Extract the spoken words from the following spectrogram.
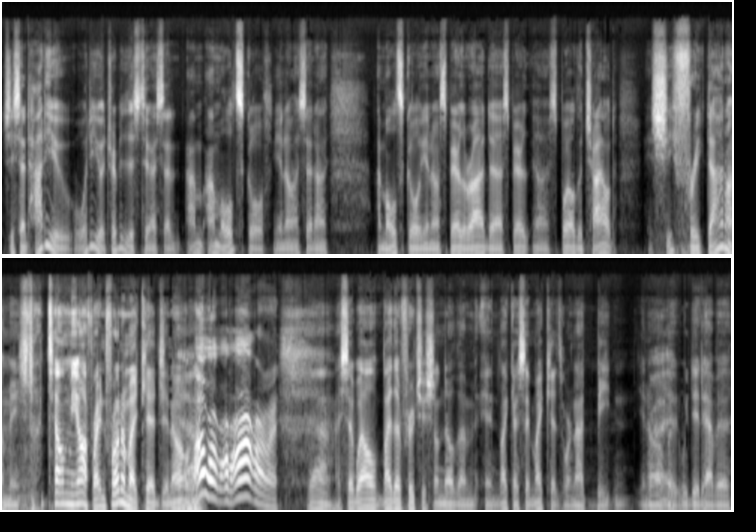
She said, How do you, what do you attribute this to? I said, I'm, I'm old school. You know, I said, I, I'm old school, you know, spare the rod, uh, spare, uh, spoil the child. And she freaked out on me, started telling me off right in front of my kids, you know. Yeah. I said, "Well, by their fruits you shall know them." And like I said, my kids were not beaten, you know, Right. but we did have a,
